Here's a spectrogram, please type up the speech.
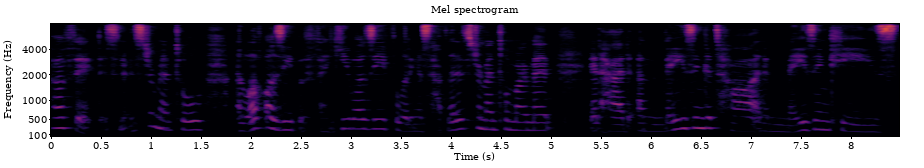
perfect. It's an instrumental. I love Ozzy, but thank you, Ozzy, for letting us have that instrumental moment. It had amazing guitar and amazing keys.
